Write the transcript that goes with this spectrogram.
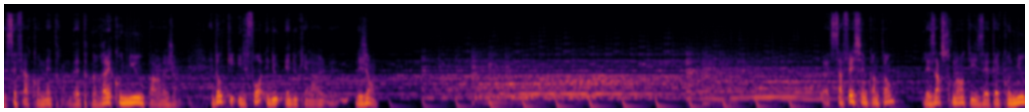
se faire connaître, d'être reconnu par les gens. Et donc, il faut éduquer les gens. Euh, ça fait 50 ans, les astronautes, ils étaient connus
